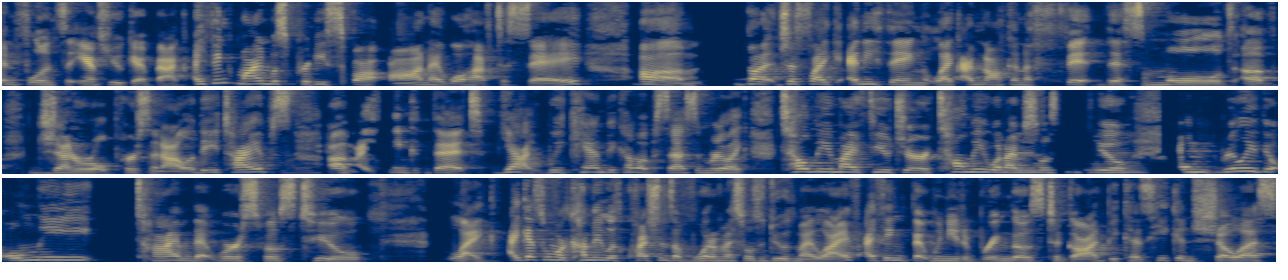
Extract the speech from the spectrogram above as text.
influence the answer you get back. I think mine was pretty spot on, I will have to say. Um, but just like anything like i'm not going to fit this mold of general personality types. Um, i think that yeah we can become obsessed and we're like tell me my future. Tell me what i'm supposed to do. Mm-hmm. and really the only time that we're supposed to like i guess when we're coming with questions of what am i supposed to do with my life i think that we need to bring those to god because he can show us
